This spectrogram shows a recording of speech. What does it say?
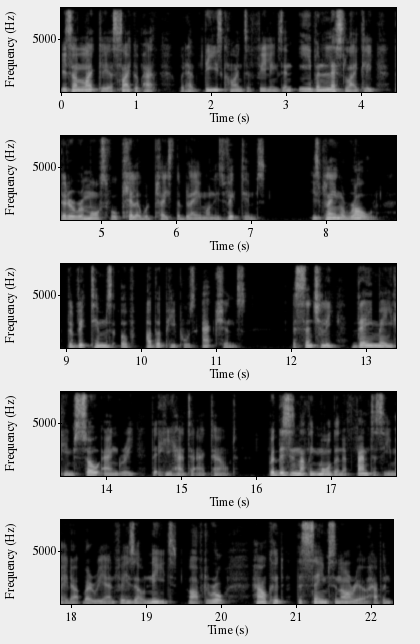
It's unlikely a psychopath would have these kinds of feelings, and even less likely that a remorseful killer would place the blame on his victims. He's playing a role, the victims of other people's actions. Essentially, they made him so angry that he had to act out. But this is nothing more than a fantasy made up by Rian for his own needs. After all, how could the same scenario happen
